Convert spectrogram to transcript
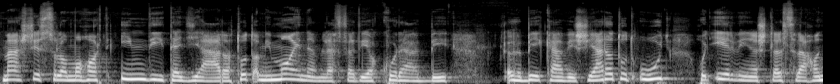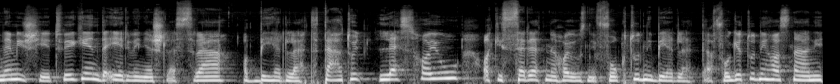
Másrészt a Mahart indít egy járatot, ami majdnem lefedi a korábbi BKV-s járatot úgy, hogy érvényes lesz rá, ha nem is hétvégén, de érvényes lesz rá a bérlet. Tehát, hogy lesz hajó, aki szeretne hajózni, fog tudni, bérlettel fogja tudni használni,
